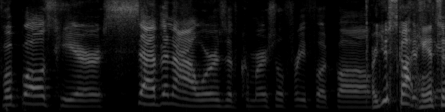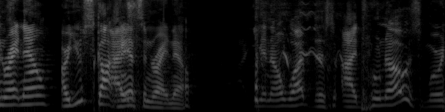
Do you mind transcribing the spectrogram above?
Football's here. Seven hours of commercial-free football. Are you Scott Just Hanson right now? Are you Scott I- Hanson right now? You know what? This, I, who knows? We're,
